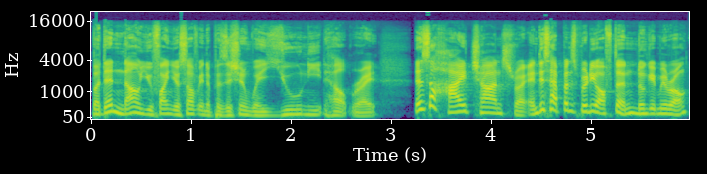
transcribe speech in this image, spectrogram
But then now you find yourself in a position where you need help, right? There's a high chance, right? And this happens pretty often, don't get me wrong.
